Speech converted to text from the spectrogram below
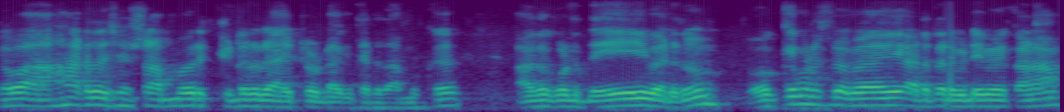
അപ്പോൾ ആഹാരത്തിന് ശേഷം അമ്മ ഒരു കിടൊരു ആയിട്ട് ഉണ്ടാക്കി തരുന്നത് നമുക്ക്. അതുകൊണ്ട് ദേ വരുന്നു. ഓക്കെ ഫ്രണ്ട്സ് ബൈ അടുത്ത വീഡിയോ കാണാം.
